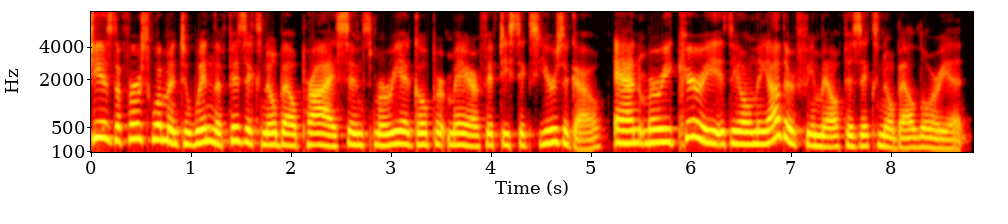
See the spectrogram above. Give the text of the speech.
She is the first woman to win the Physics Nobel Prize since Maria Goeppert Mayer 56 years ago, and Marie Curie is the only other female physics Nobel laureate.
